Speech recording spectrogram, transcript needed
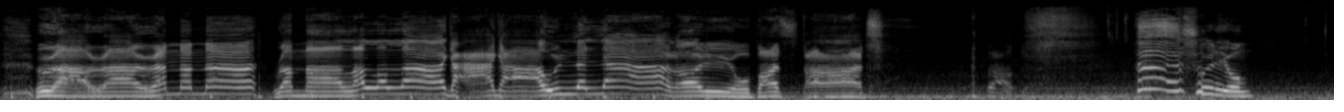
romance. Ra ra ramama, rama la la la, ga ga ulala, Radio Bastard. Entschuldigung.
